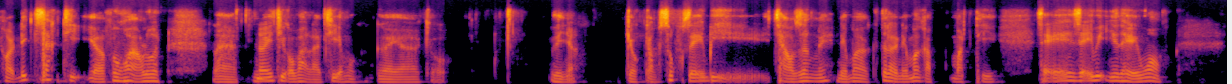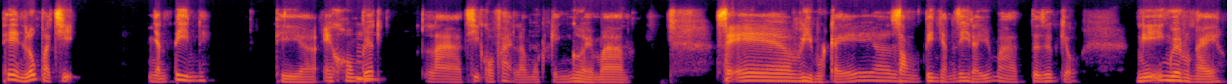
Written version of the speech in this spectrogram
hỏi đích xác chị uh, Phương Hoàng luôn là ừ. nãy chị có bảo là chị là một người uh, kiểu gì nhỉ kiểu cảm xúc dễ bị trào dâng ấy nếu mà tức là nếu mà gặp mặt thì sẽ dễ bị như thế đúng không thế thì lúc mà chị nhắn tin ấy, thì uh, em không ừ. biết là chị có phải là một cái người mà sẽ vì một cái dòng tin nhắn gì đấy mà tự dưng kiểu nghĩ nguyên một ngày không?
